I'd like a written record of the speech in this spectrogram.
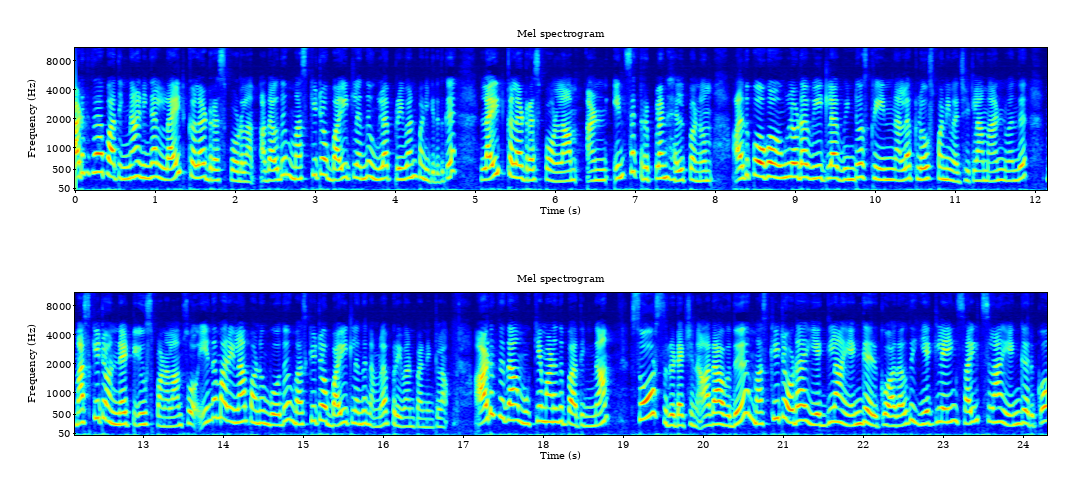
அடுத்ததாக பார்த்தீங்கன்னா நீங்கள் லைட் கலர் ட்ரெஸ் போடலாம். அதாவது மஸ்கிட்டோ பைட்லேருந்து உங்களை ப்ரிவென்ட் பண்ணிக்கிறதுக்கு லைட் கலர் ட்ரெஸ் போடலாம். அண்ட் இன்செக்ட் ரிப்ளன் ஹெல்ப் பண்ணும். அது போக உங்களோட வீட்டில் விண்டோ ஸ்க்ரீன் நல்லா க்ளோஸ் பண்ணி வச்சுக்கலாம். அண்ட் வந்து மஸ்கிட்டோ நெட் யூஸ் பண்ணலாம். ஸோ இந்த மாதிரிலாம் பண்ணும்போது மஸ்கிட்டோ பைட்லேருந்து நம்மளை ப்ரிவென்ட் பண்ணிக்கலாம். அடுத்ததாக முக்கியமானது பார்த்தீங்கன்னா சோர்ஸ் ரிடக்ஷன் அதாவது மஸ்கிட்டோட எக்லாம் எங்கே இருக்கோ அதாவது எக் லேயிங் சைட்ஸ்லாம் எங்கே இருக்கோ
